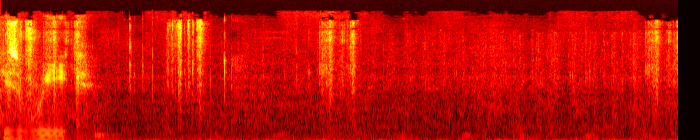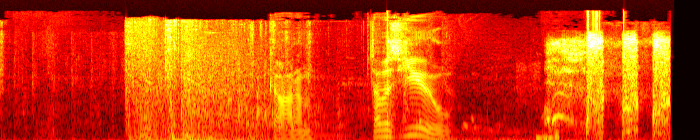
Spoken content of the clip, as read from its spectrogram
He's weak. Got him. That was you!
